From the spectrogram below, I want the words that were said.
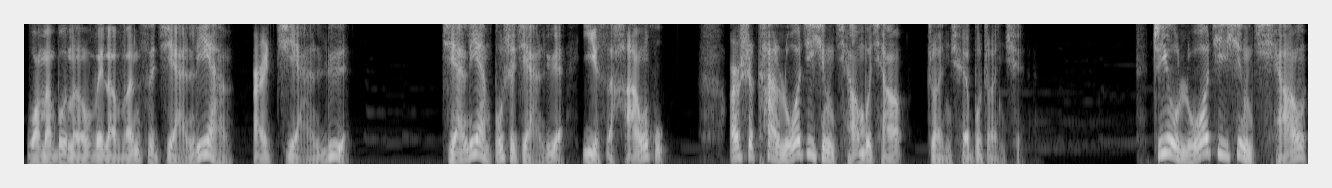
我们不能为了文字简练而简略，简练不是简略，意思含糊，而是看逻辑性强不强，准确不准确。只有逻辑性强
